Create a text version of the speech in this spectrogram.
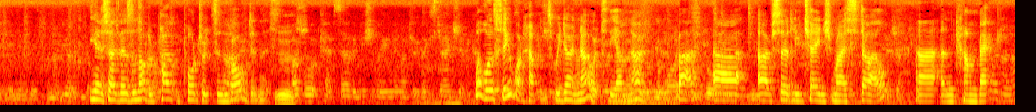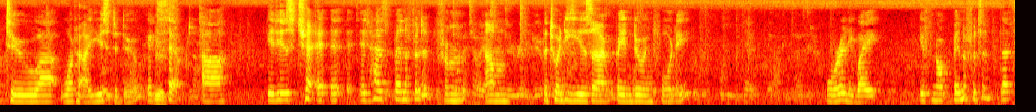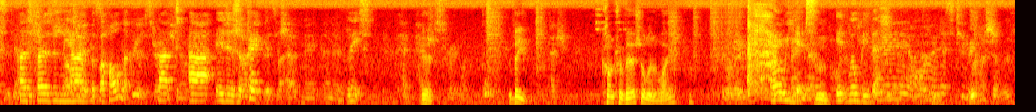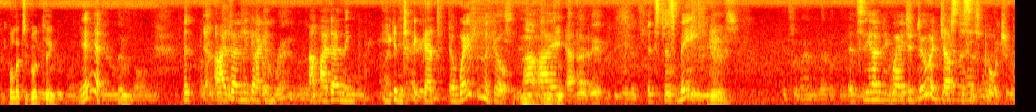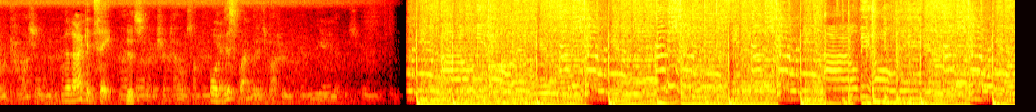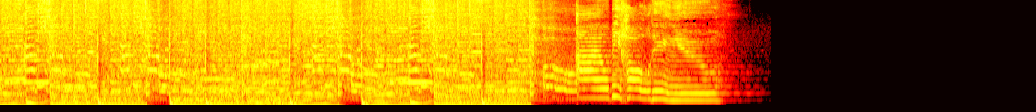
Yeah, so there's a lot of portraits involved in this. I bought Cap Sab initially and then I took exchanged it. Well, we'll see what happens. We don't know. It's the unknown. But uh, I've certainly changed my style uh, and come back to uh, what I used to do, except uh, it is cha- it, it, it has benefited from um, the 20 years I've been doing 4D, Yeah, yeah, I can taste it. or anyway. If not benefited, that's I suppose in the eye of the beholder. But uh, it is effective, It's a Chardonnay at it least. Yes. it. It'd be controversial in a way. Oh, yes, it will be that. Yeah, I know, that's too. Well, that's a good thing. Yeah. But I don't think I can, I I don't think you can take that away from the girl. I, I, uh, it's just me. Yes. It's the only way to do a justice's portrait that I can see. Yes. Or this one. But it's buttery.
